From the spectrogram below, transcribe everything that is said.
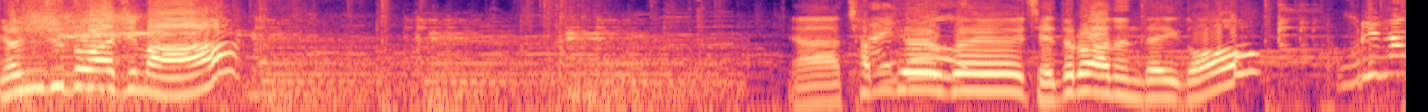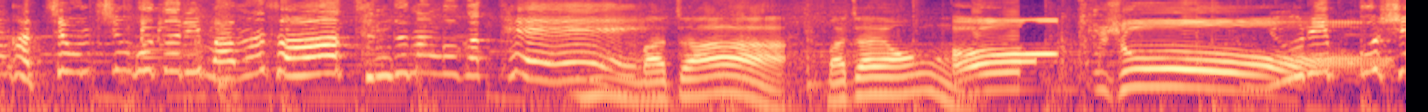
연주도 하지마 야 참교육을 제대로 하는데 이거 우리랑 같이 온 친구들이 많아서 든든한 것 같아. 음, 맞아 맞아요 아, 부셔. 유리 부셔!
